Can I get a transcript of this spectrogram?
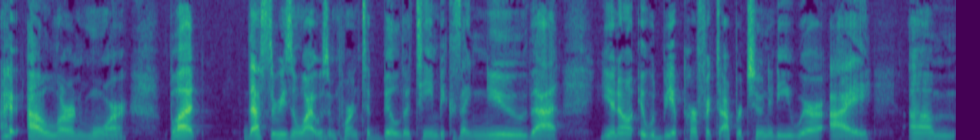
I, I'll learn more. But that's the reason why it was important to build a team because I knew that, you know, it would be a perfect opportunity where I um,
